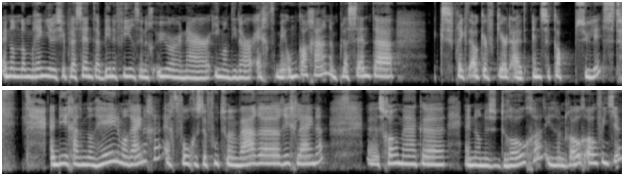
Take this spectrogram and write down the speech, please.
En dan, dan breng je dus je placenta binnen 24 uur naar iemand die daar echt mee om kan gaan. Een placenta, ik spreek het elke keer verkeerd uit, encapsulist. En die gaat hem dan helemaal reinigen, echt volgens de voedsel- en warenrichtlijnen. Uh, schoonmaken en dan dus drogen in zo'n droogoventje,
